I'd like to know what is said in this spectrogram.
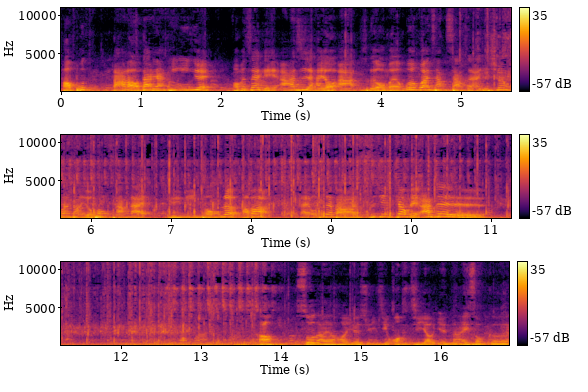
好，不打扰大家听音乐，我们再给阿日还有阿这个我们温馆长掌声，而且希望馆长有空常来与民同乐，好不好？来，我们再把时间交给阿日。好，说到要换乐曲，已经忘记要演哪一首歌了。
